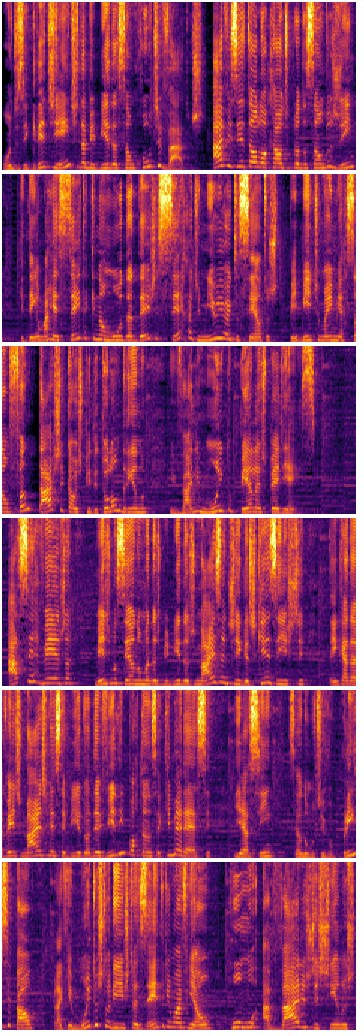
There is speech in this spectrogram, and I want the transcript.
onde os ingredientes da bebida são cultivados. A visita ao local de produção do gin, que tem uma receita que não muda desde cerca de 1800, permite uma imersão fantástica ao espírito londrino e vale muito pela experiência. A cerveja mesmo sendo uma das bebidas mais antigas que existe, tem cada vez mais recebido a devida importância que merece e, assim, sendo o motivo principal para que muitos turistas entrem em um avião rumo a vários destinos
